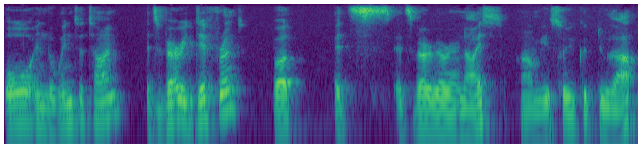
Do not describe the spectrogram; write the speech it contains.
or in the winter time. It's very different, but it's it's very very nice. Um, so you could do that.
